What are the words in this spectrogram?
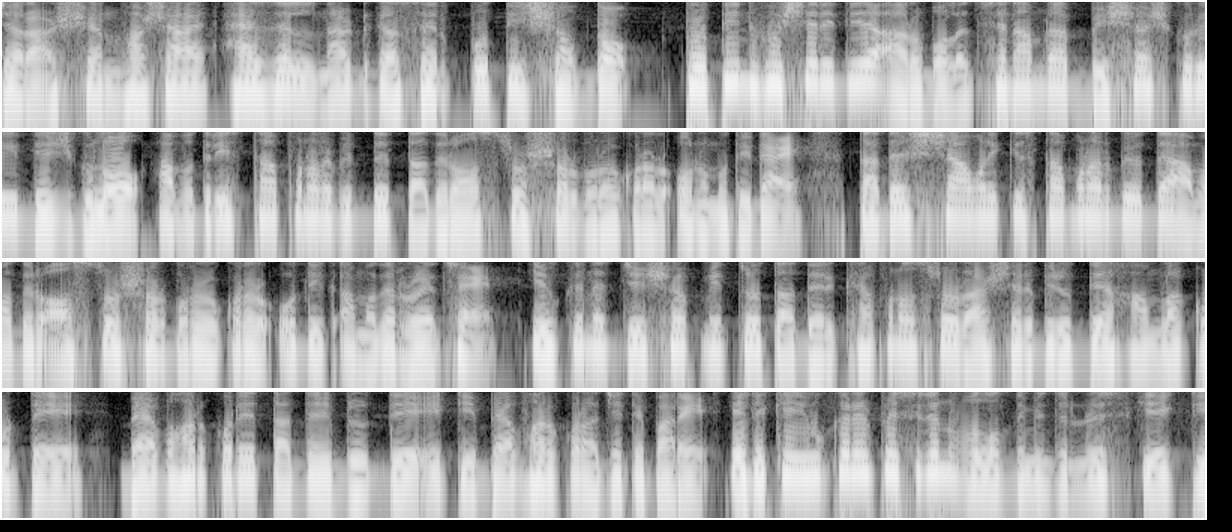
যা রাশিয়ান ভাষায় হ্যাজেল নাট গাছের প্রতিশব্দ। পুতিন হুঁশিয়ারি দিয়ে আরও বলেছেন, আমরা বিশ্বাস করি দেশগুলো আমাদের স্থাপনার বিরুদ্ধে তাদের অস্ত্র সরবরাহ করার অনুমতি দেয়। তাদের সামরিক স্থাপনার বিরুদ্ধে আমাদের অস্ত্র সরবরাহ করার অধিক আমাদের রয়েছে। ইউক্রেনের যেসব মিত্র তাদের ক্ষেপণাস্ত্র রাশিয়ার বিরুদ্ধে হামলা করতে ব্যবহার করে, তাদের বিরুদ্ধে এটি ব্যবহার করা যেতে পারে। এদিকে ইউক্রেনের প্রেসিডেন্ট ভলোদিমির জেলেনস্কি একটি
